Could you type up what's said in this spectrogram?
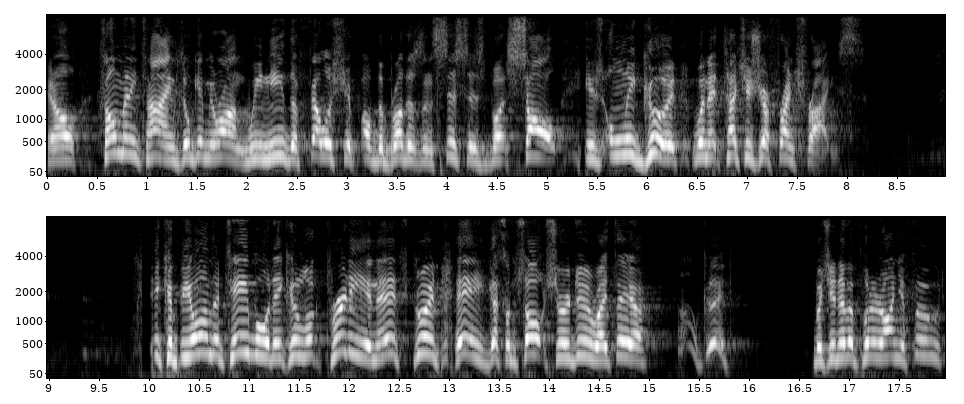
You know, so many times, don't get me wrong, we need the fellowship of the brothers and sisters, but salt is only good when it touches your french fries. It could be on the table and it can look pretty and it's good. Hey, got some salt? Sure do, right there. Oh, good. But you never put it on your food.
